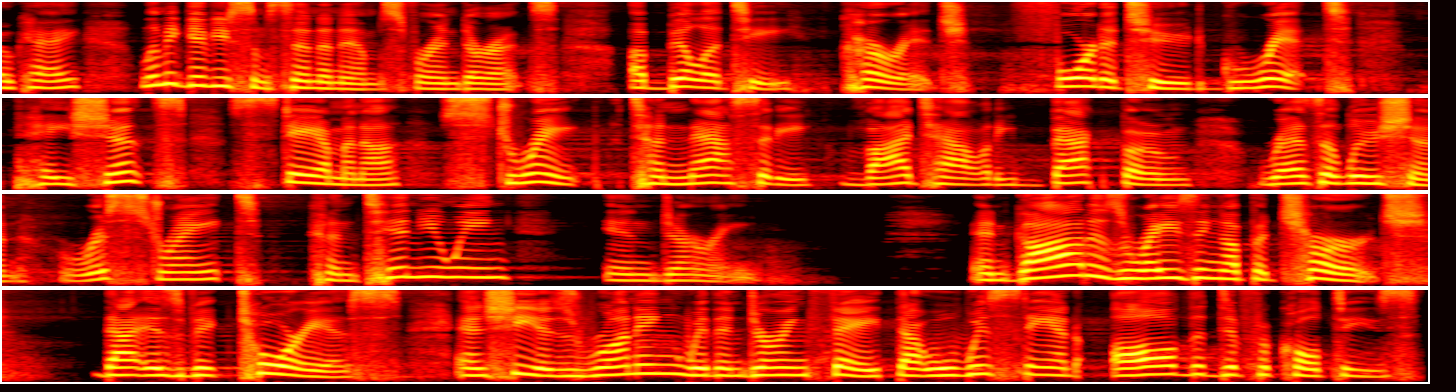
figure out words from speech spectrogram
Okay? Let me give you some synonyms for endurance ability, courage, fortitude, grit, patience, stamina, strength, tenacity, vitality, backbone, resolution, restraint, continuing, enduring. And God is raising up a church that is victorious, and she is running with enduring faith that will withstand all the difficulties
